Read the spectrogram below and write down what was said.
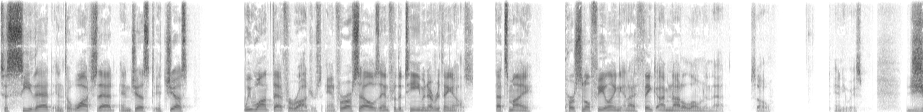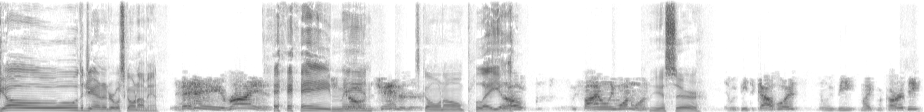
to see that and to watch that. And just, it just, we want that for Rodgers and for ourselves and for the team and everything else. That's my personal feeling. And I think I'm not alone in that. So, anyways. Joe the janitor, what's going on, man? Hey, Ryan. Hey, hey man. Joe, the janitor. What's going on, playa? So, we finally won one. Yes, sir. And we beat the Cowboys, and we beat Mike McCarthy.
